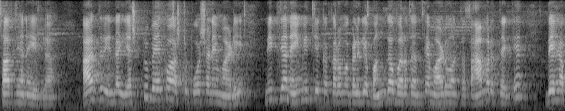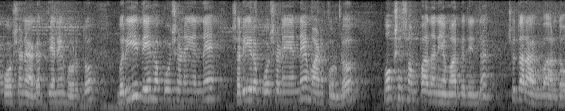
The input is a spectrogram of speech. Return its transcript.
ಸಾಧ್ಯನೇ ಇಲ್ಲ. ಆದ್ದರಿಂದ ಎಷ್ಟು ಬೇಕೋ ಅಷ್ಟು ಪೋಷಣೆ ಮಾಡಿ ನಿತ್ಯ ನೈಮಿತ್ತಿಕ ಕರ್ಮಗಳಿಗೆ ಭಂಗ ಬರದಂತೆ ಮಾಡುವಂಥ ಸಾಮರ್ಥ್ಯಕ್ಕೆ ದೇಹ ಪೋಷಣೆ ಅಗತ್ಯನೇ ಹೊರತು ಬರೀ ದೇಹ ಪೋಷಣೆಯನ್ನೇ, ಶರೀರ ಪೋಷಣೆಯನ್ನೇ ಮಾಡಿಕೊಂಡು ಮೋಕ್ಷ ಸಂಪಾದನೆಯ ಮಾರ್ಗದಿಂದ ಚ್ಯುತರಾಗಬಾರ್ದು.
